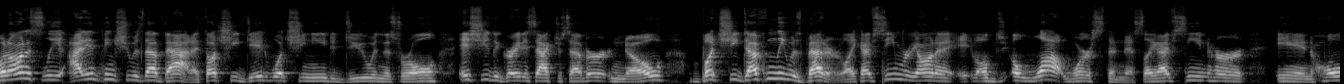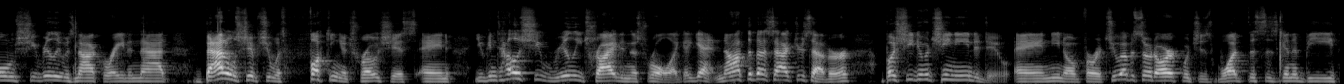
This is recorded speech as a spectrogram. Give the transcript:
but honestly, I didn't think she was that bad. I thought she did what she needed to do in this role. Is she the greatest actress ever? No. But she definitely was better. Like, I've seen Rihanna eh, a lot worse than this. Like, I've seen her in Home. She really was not great in that. Battleship, she was fucking atrocious. And you can tell she really tried in this role. Like, again, not the best actress ever, but she did what she needed to do. And, you know, for a two episode arc, which is what this is going to be,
